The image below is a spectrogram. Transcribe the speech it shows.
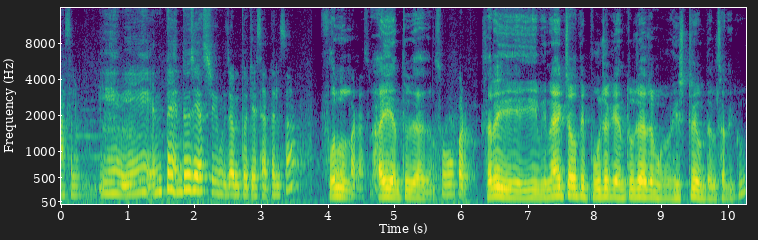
అసలు ఏ ఏ- ఎంత ఎంతూజియాస్టిజంతో చేశారు తెలుసా? Full high enthusiasm super. సరే ఈ ఈ వినాయక చవితి పూజకి ఎంతూజాజం ఒక హిస్టరీ ఉంది తెలుసా నీకు?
